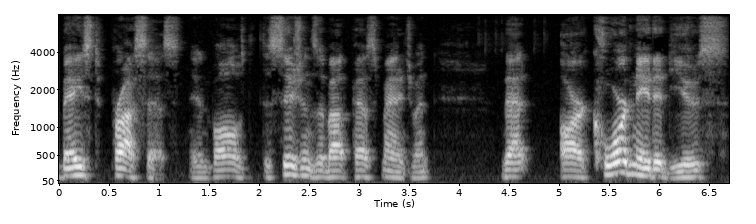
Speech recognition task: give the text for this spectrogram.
based process. It involves decisions about pest management that are coordinated use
